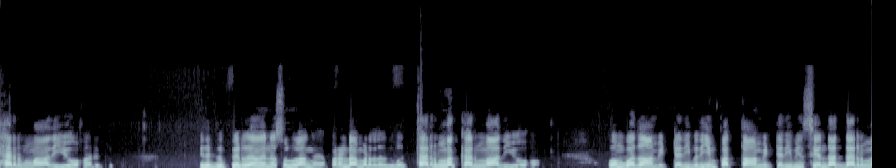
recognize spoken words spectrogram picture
கர்மாதி யோகம் இருக்கு. இதுக்கு பெருதான் என்ன சொல்லுவாங்க? பன்னெண்டாம் இடத்துல இருக்கும்போது தர்ம கர்மாதி யோகம் ஒன்பதாம் வீட்டு அதிபதியும் பத்தாம் வீட்டு அதிபதியும் சேர்ந்தா தர்ம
